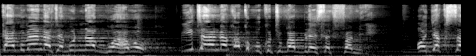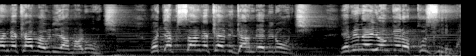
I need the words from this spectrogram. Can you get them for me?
Kagube nga tegunnaggwawo. Yitangako ku mukutu gwa blessed family. Ojja kusangako amawulire amalungi. Ojja kusangako ebigambo ebirungi. Ebineyongera okuzimba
